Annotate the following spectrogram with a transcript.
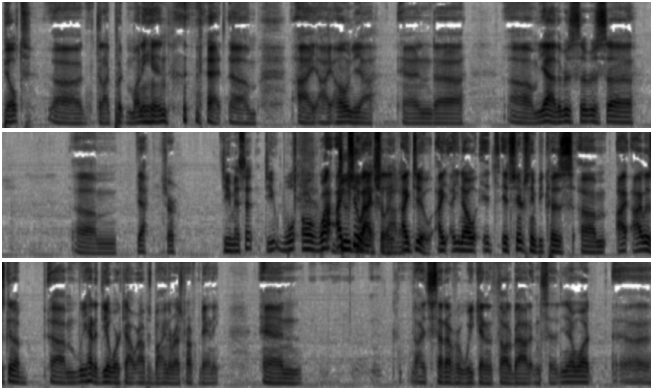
built, uh, that I put money in, that um, I I owned, yeah, and uh, um, yeah, there was there was uh, um, yeah, sure. Do you miss it? Do you or what? I, do, I do actually. I do. I you know it's it's interesting because um, I I was gonna um, we had a deal worked out where I was buying the restaurant from Danny, and I sat over a weekend and thought about it and said, you know what. Uh,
